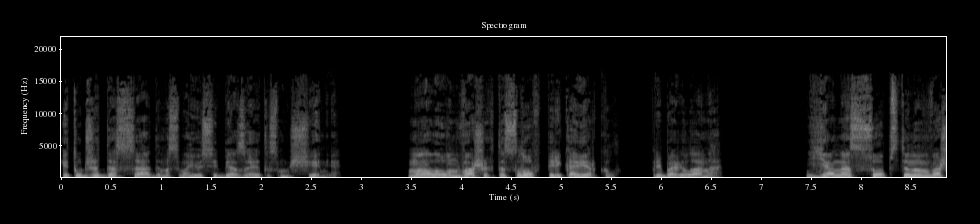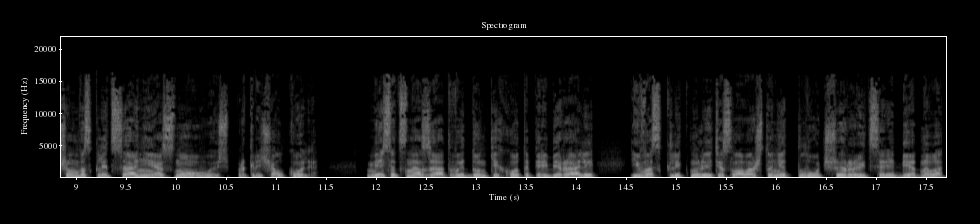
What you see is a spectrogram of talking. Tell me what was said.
и тут же досада на самое себя за это смущение. «Мало он ваших-то слов перековеркал», — прибавила она. «Я на собственном вашем восклицании основываюсь», — прокричал Коля. «Месяц назад вы Дон Кихота перебирали и воскликнули эти слова, что нет лучше рыцаря бедного».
